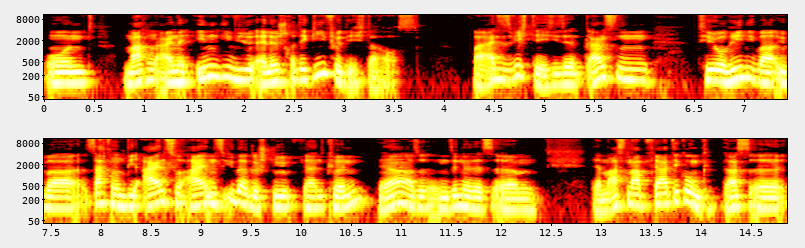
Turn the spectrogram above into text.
und machen eine individuelle Strategie für dich daraus. Weil eins ist wichtig, diese ganzen Theorien über, über Sachen, die eins zu eins übergestülpt werden können, ja, also im Sinne des, ähm, der Massenabfertigung, das äh,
